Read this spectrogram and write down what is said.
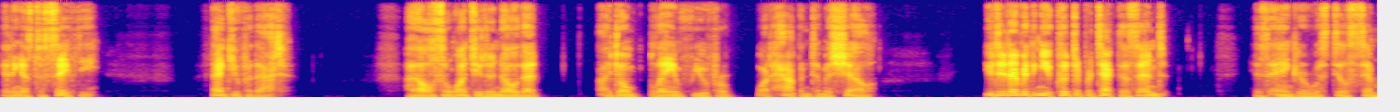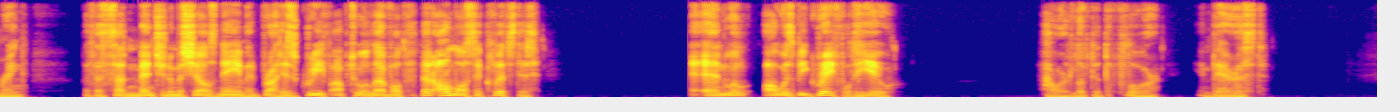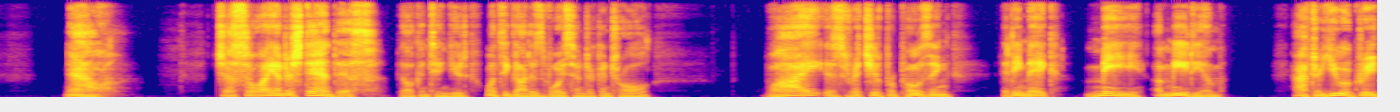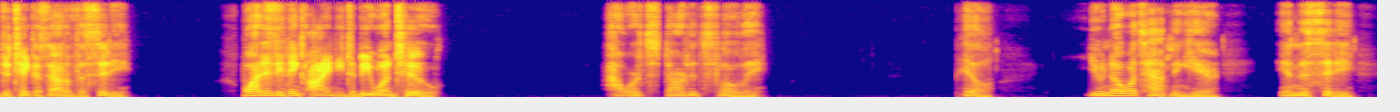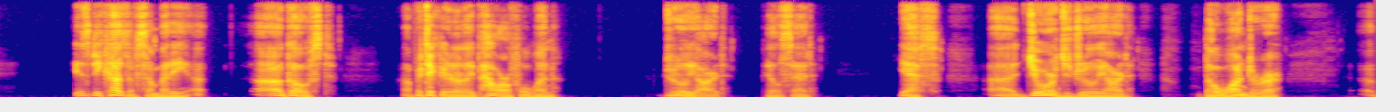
getting us to safety. Thank you for that. I also want you to know that I don't blame you for what happened to Michelle. You did everything you could to protect us, and his anger was still simmering but the sudden mention of Michelle's name had brought his grief up to a level that almost eclipsed it. And will always be grateful to you. Howard looked at the floor, embarrassed. Now, just so I understand this, Pill continued once he got his voice under control, why is Richard proposing that he make me a medium after you agreed to take us out of the city? Why does he think I need to be one too? Howard started slowly. Pill, you know what's happening here, in this city, is because of somebody, a, a ghost, a particularly powerful one. Drouillard, Pill said. Yes, uh, George Drouillard, the Wanderer.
